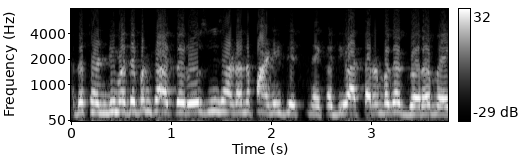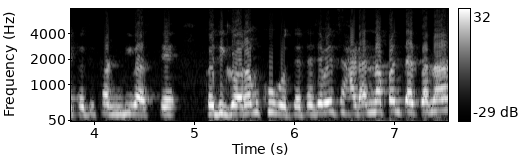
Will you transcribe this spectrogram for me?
आता थंडीमध्ये पण काय होतं रोज मी झाडांना पाणी देत नाही. कधी वातावरण बघा गरम आहे कधी थंडी वाजते कधी गरम खूप होते. त्याच्यामुळे झाडांना पण त्याचा ना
